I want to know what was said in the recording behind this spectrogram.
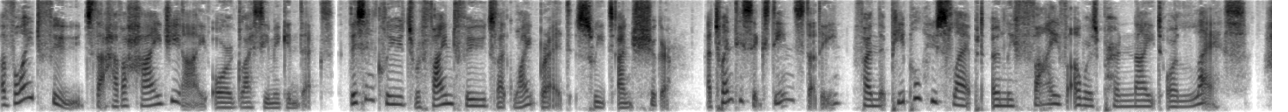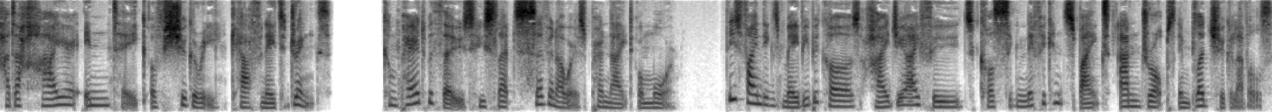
Avoid foods that have a high GI or glycemic index. This includes refined foods like white bread, sweets, and sugar. A 2016 study found that people who slept only five hours per night or less had a higher intake of sugary caffeinated drinks compared with those who slept seven hours per night or more. These findings may be because high GI foods cause significant spikes and drops in blood sugar levels.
